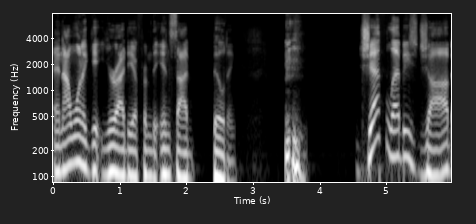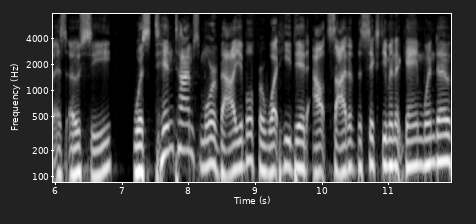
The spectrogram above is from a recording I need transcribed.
and I want to get your idea from the inside building. Jeff Lebby's job as OC was 10 times more valuable for what he did outside of the 60 minute game window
